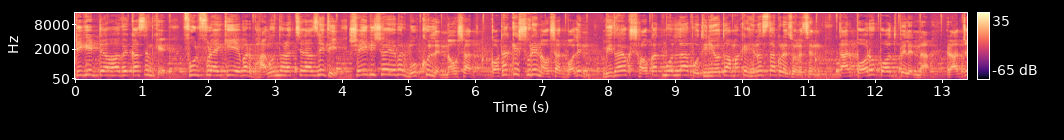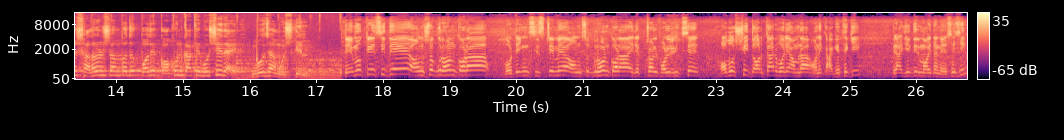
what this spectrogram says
টিকিট দেওয়া হবে কাসেমকে? ফুরফুরায় কি এবার ভাঙন ধরাচ্ছে রাজনীতি? সেই বিষয়ে এবার মুখ খুললেন নওশাদ। কটাক্ষের সুরে নওশাদ বলেন, বিধায়ক শওকাত মোল্লা প্রতিনিয়ত আমাকে হেনস্থা করে চলেছেন। তারপরও পদ পেলেন না। রাজ্য সাধারণ সম্পাদক পদে কখন কাকে বসিয়ে দেয় বোঝা মুশকিল। ডেমোক্রেসিতে অংশগ্রহণ করা, ভোটিং সিস্টেমে অংশগ্রহণ করা ইলেকট্রাল পলিটিক্সে অবশ্যই দরকার বলে আমরা অনেক আগে থেকেই রাজনীতির ময়দানে এসেছি।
